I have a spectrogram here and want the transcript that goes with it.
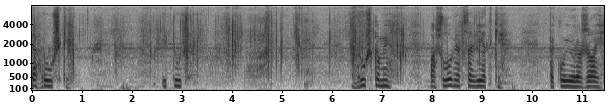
Это грушки. И тут грушками аж ломятся ветки. Такой урожай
